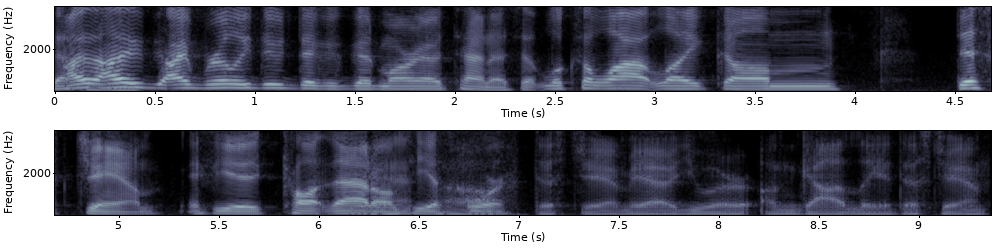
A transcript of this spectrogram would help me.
I, I I really do dig a good Mario Tennis. It looks a lot like um Disc Jam if you caught that on PS4. Oh, Disc Jam. Yeah, you were ungodly at Disc Jam.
